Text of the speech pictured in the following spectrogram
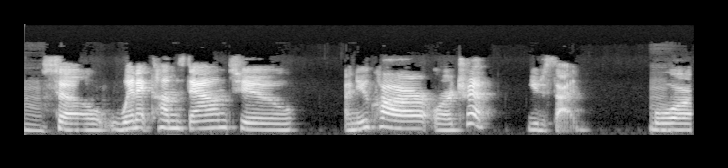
Mm. So when it comes down to a new car or a trip, you decide. Mm. Or,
